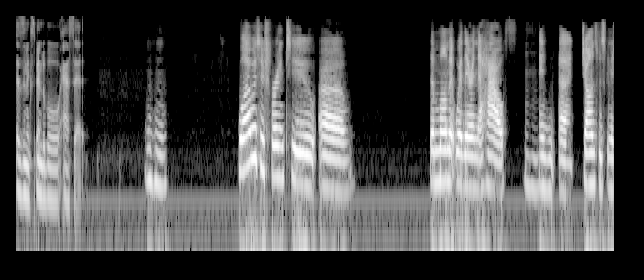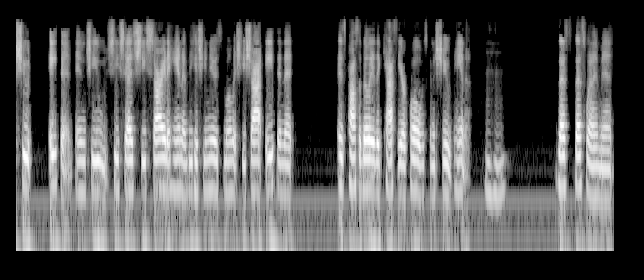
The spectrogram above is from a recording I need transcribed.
as an expendable asset. Mhm. Well, I was referring to um, the moment where they're in the house mm-hmm. and uh, Jones was going to shoot Athan, and she she says she's sorry to Hannah because she knew the moment she shot Athan that it's possibility that Cassie or Cole was going to shoot Hannah. Mm-hmm. That's that's what I meant.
